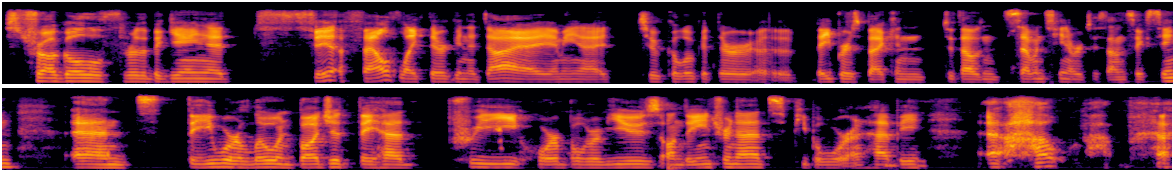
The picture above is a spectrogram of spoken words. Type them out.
struggle through the beginning? It felt like they're gonna die. I mean, I took a look at their uh, papers back in 2017 or 2016, and they were low in budget. They had pretty horrible reviews on the internet. People were unhappy. Mm-hmm. Uh, how, how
